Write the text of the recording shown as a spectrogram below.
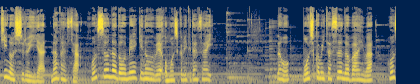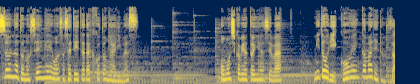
木の種類や長さ本数などを明記の上お申し込みください。なお申し込み多数の場合は本数などの制限をさせていただくことがあります。お申し込みお問い合わせは緑公園課までどうぞ。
